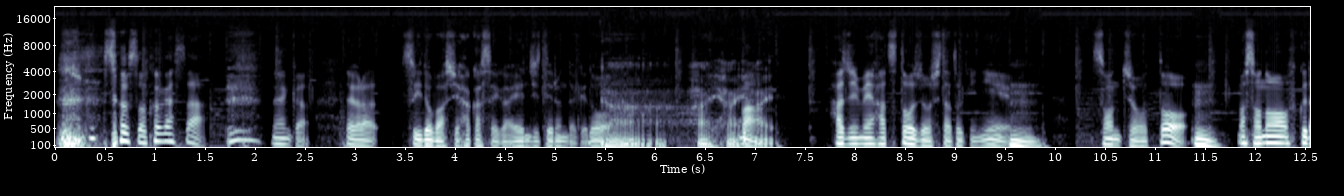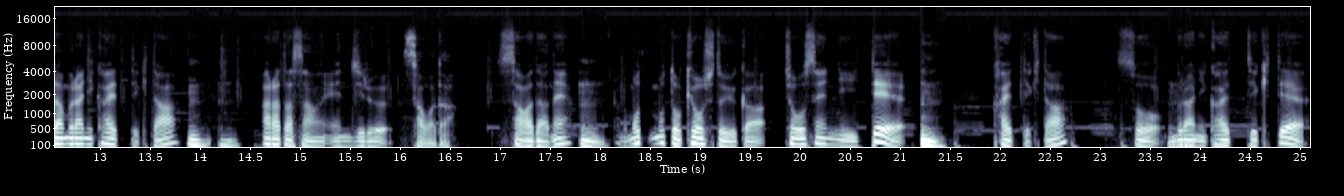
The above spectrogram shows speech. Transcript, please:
そうそこがさなんかだから水道橋博士が演じてるんだけどうああはいはいはい、まあ初め初登場した時にうん村長と、うん。まあ、その福田村に帰ってきたうんうん。新田さん演じる沢田。沢田ね。うん。あのも元教師というか朝鮮にいてうん。帰ってきた。そううん。村に帰ってきて、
